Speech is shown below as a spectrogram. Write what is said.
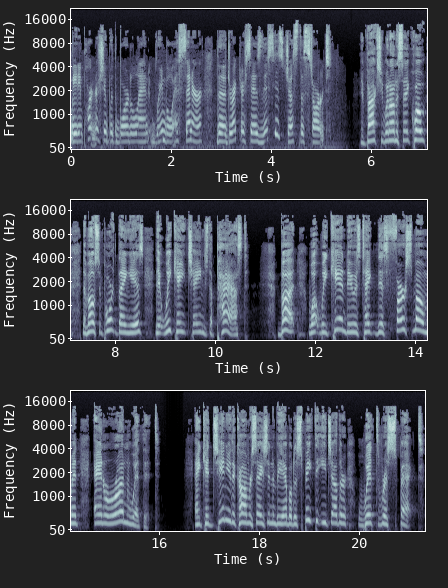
Made in partnership with the Borderland Rainbow S Center, the director says this is just the start. In fact, she went on to say, quote, the most important thing is that we can't change the past, but what we can do is take this first moment and run with it and continue the conversation and be able to speak to each other with respect.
